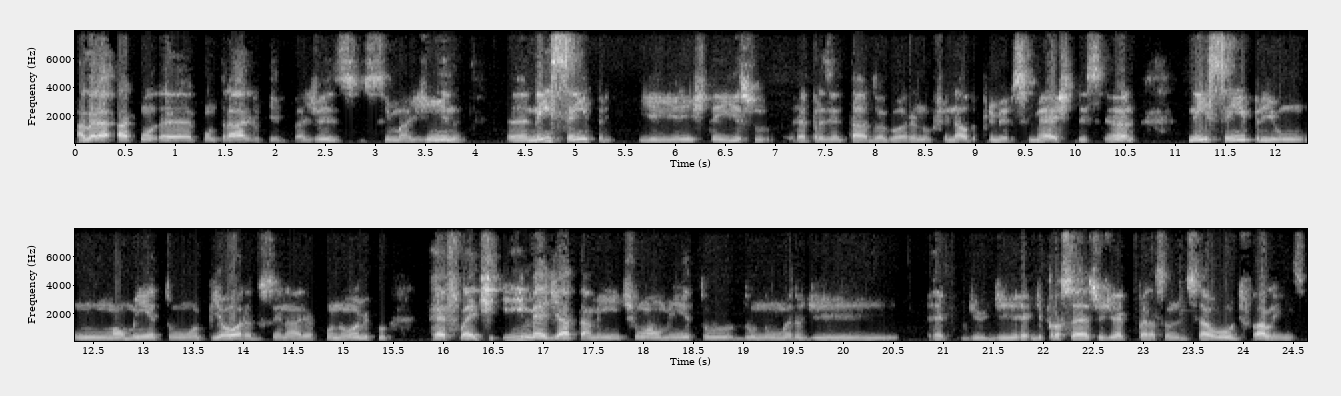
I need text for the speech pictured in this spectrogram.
Agora, a, é, contrário do que às vezes se imagina, é, nem sempre e a gente tem isso representado agora no final do primeiro semestre desse ano, nem sempre um, um aumento, uma piora do cenário econômico reflete imediatamente um aumento do número de, de, de, de processos de recuperação judicial ou de falência.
